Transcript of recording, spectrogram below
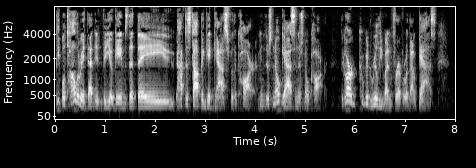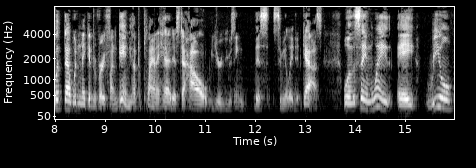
people tolerate that in video games that they have to stop and get gas for the car. I mean, there's no gas and there's no car. The car could really run forever without gas. But that wouldn't make it a very fun game. You have to plan ahead as to how you're using this simulated gas. Well, in the same way, a real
